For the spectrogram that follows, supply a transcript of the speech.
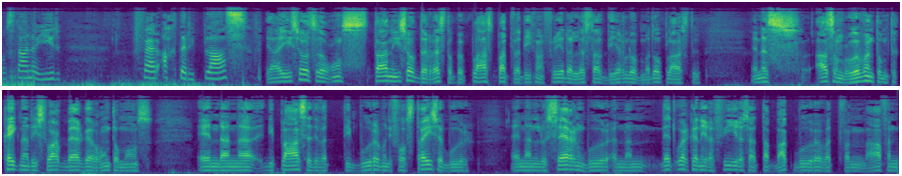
Ons staan nou hier ver agter die plaas. Ja, hierso is ons staan hierso op die rust op 'n plaaspad wat hier van Vrede Lust af deurloop Middelplaas toe. En is asemrowend om te kyk na die Swartberge rondom ons en dan uh, die plase die wat die boere met die volstryse boer en dan Lucerne boer en dan net oor kan die rivier is daar tabakboere wat van daar van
